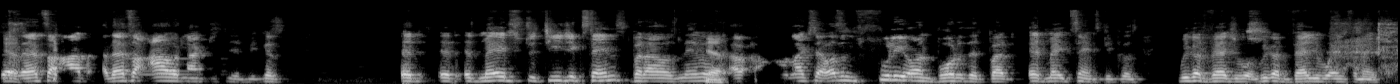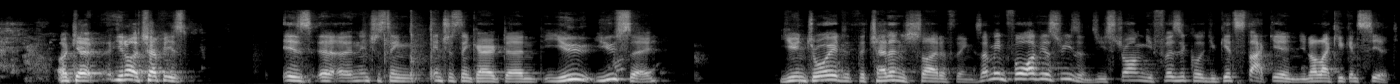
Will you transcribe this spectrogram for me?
yeah, that's how I, that's how I would like to see it because it it, it made strategic sense, but I was never. Yeah. I, like I said, I wasn't fully on board with it, but it made sense because we got valuable we got valuable information. Okay, you know, chappies, is uh, an interesting interesting character, and you you say you enjoyed the challenge side of things. I mean, for obvious reasons. You're strong, you're physical, you get stuck in. You know, like you can see it.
